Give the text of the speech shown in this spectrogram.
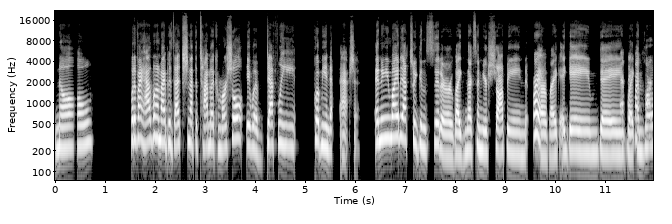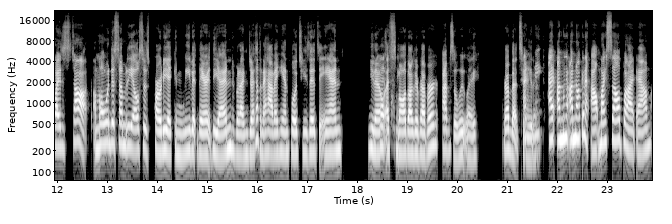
No. But if I had one in my possession at the time of the commercial, it would have definitely put me into action. And you might actually consider like next time you're shopping right. or like a game day, like I'm going to stop. I'm going to somebody else's party. I can leave it there at the end, but I'm just yep. going to have a handful of Cheez Its and, you know, That's a small Dr. Pepper. Absolutely. Grab that too. I think I, am I'm, I'm not going to out myself, but I am.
